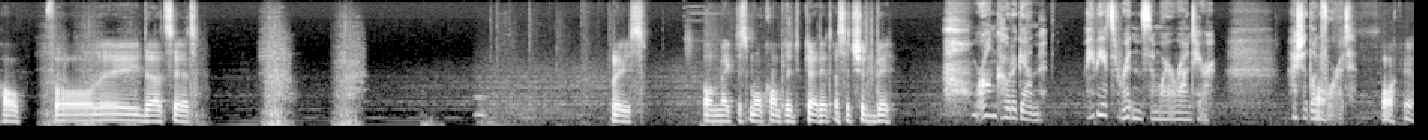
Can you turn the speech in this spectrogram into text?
Hopefully that's it. Please, don't make this more complicated as it should be. Wrong code again. Maybe it's written somewhere around here. I should look Oh. for it. Fuck yeah.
